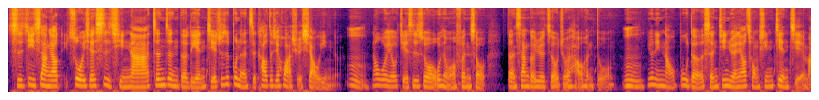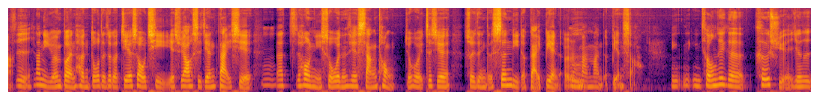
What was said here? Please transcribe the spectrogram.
实际上要做一些事情啊，真正的连接，就是不能只靠这些化学效应了。嗯，那我也有解释说为什么分手。等三个月之后就会好很多，嗯，因为你脑部的神经元要重新间接嘛，是，那你原本很多的这个接受器也需要时间代谢，嗯，那之后你所谓的那些伤痛就会这些随着你的生理的改变而慢慢的变少。嗯、你你你从这个科学，就是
